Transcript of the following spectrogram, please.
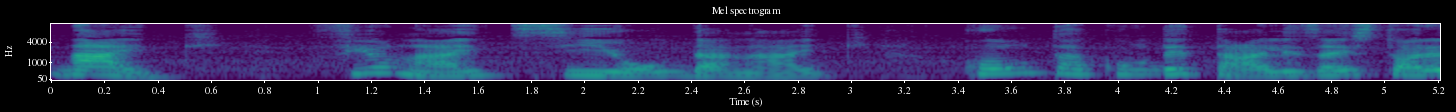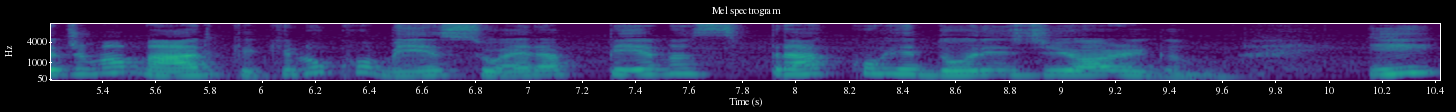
Nike, Phil Knight, CEO da Nike, conta com detalhes a história de uma marca que no começo era apenas para corredores de Oregon e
